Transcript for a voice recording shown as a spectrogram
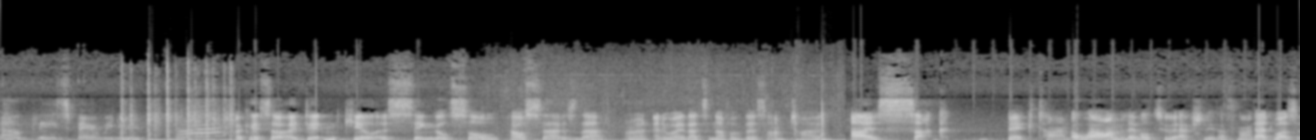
No, please spare me, dude. Ah! Okay, so I didn't kill a single soul. How sad is that? Alright, anyway, that's enough of this. I'm tired. I suck. Big time. Oh wow, I'm level 2 actually, that's nice. That was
